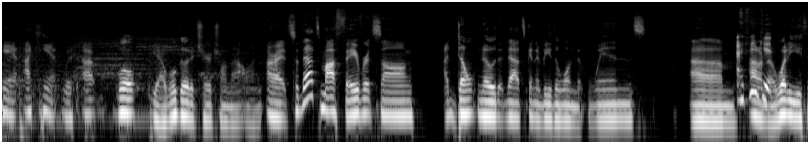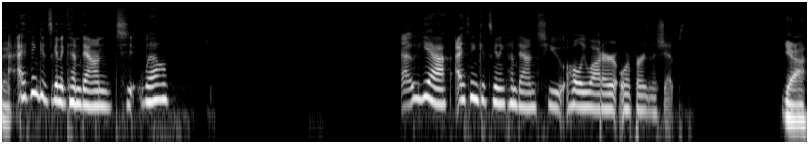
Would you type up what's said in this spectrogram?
can't. I can't with. I, well, yeah, we'll go to church on that one. All right. So that's my favorite song. I don't know that that's going to be the one that wins. Um, I I, think don't know. it- What do you think? I think it's going to come down to well, uh, yeah, I think it's going to come down to Holy Water or Burn the Ships. yeah.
